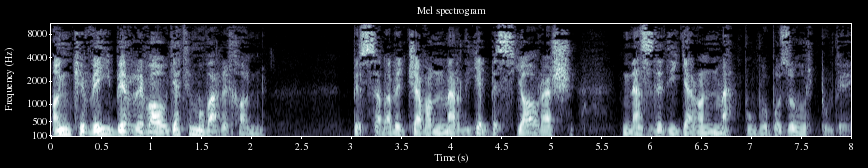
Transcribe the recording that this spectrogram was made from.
آنکه وی به روایت مورخان به سبب جوانمردی بسیارش نزد دیگران محبوب و بزرگ بوده.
